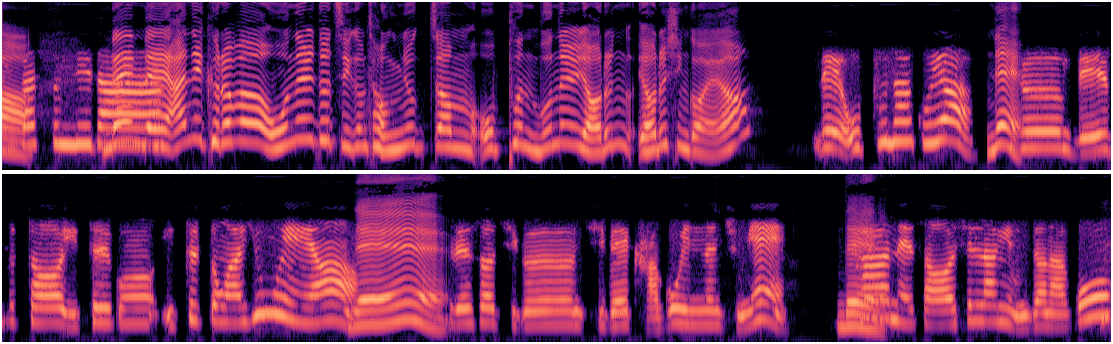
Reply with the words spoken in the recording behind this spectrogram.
반갑습니다. 네네. 아니, 그러면 오늘도 지금 정육점 오픈 문을 열은, 열으신 거예요? 네, 오픈하고요. 네. 지금 내일부터 이틀, 고- 이틀 동안 휴무예요. 네. 그래서 지금 집에 가고 있는 중에 네. 차 안에서 신랑이 운전하고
